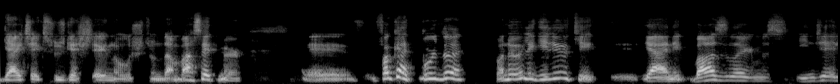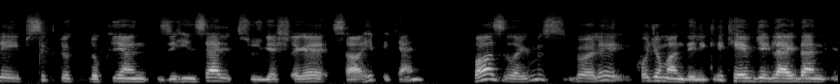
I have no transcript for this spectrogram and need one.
gerçek süzgeçlerin oluştuğundan bahsetmiyorum. E, fakat burada bana öyle geliyor ki yani bazılarımız ince eleyip sık dök, dokuyan zihinsel süzgeçlere sahip iken bazılarımız böyle kocaman delikli kevgirlerden e,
